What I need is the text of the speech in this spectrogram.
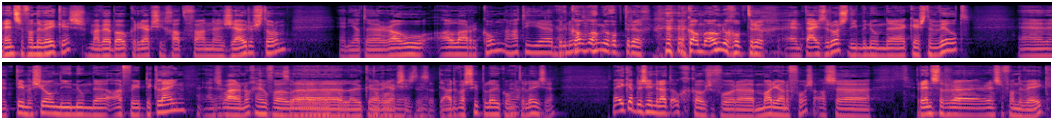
renster van de week is. Maar we hebben ook een reactie gehad van Zuiderstorm. En die had uh, Raoul Alarcon had hij, uh, benoemd. Daar komen we ook nog op terug. Daar komen we ook nog op terug. En Thijs Ros die benoemde Kirsten Wild. En uh, Tim John die noemde Arvid de Klein. En ja. er waren nog heel veel uh, nog leuke nog reacties. Meer, dus ja. Dat, ja, dat was super leuk om te lezen. Maar ik heb dus inderdaad ook gekozen voor uh, Marianne Vos als renster, renster van de week.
